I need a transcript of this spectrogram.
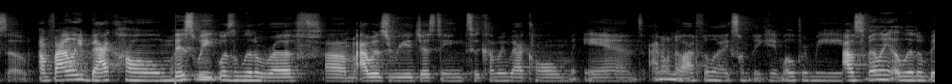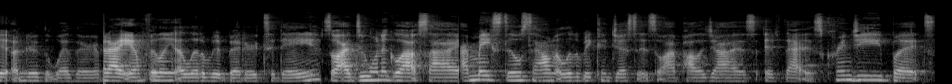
So I'm finally back home. This week was a little rough. Um, I was readjusting to coming back home and I don't know, I feel like something came over me. I was feeling a little bit under the weather, but I am feeling a little bit better today. So I do want to go outside. I may still sound a little bit congested, so I apologize if that is cringy, but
